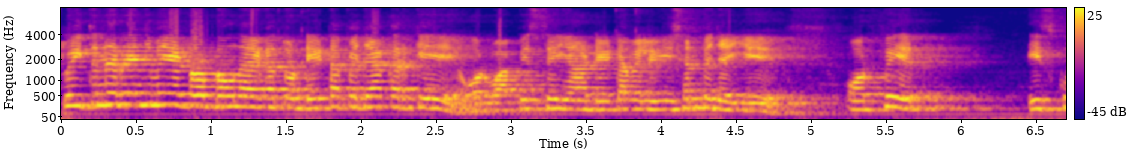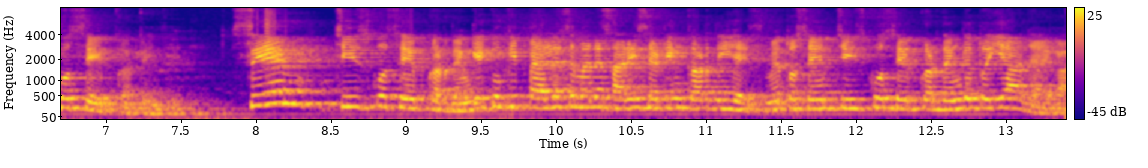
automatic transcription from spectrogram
तो इतने रेंज में ये ड्रॉप डाउन आएगा। तो डेटा पे जा करके और वापस से यहाँ डेटा वैलिडेशन पे जाइए और फिर इसको सेव कर लीजिए। सेम चीज़ को सेव कर देंगे, क्योंकि पहले से मैंने सारी सेटिंग कर दी है इसमें तो सेम चीज़ को सेव कर देंगे तो ये आ जाएगा।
